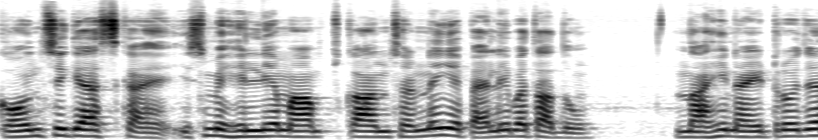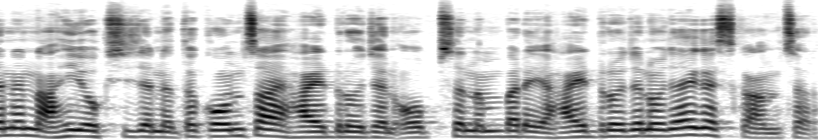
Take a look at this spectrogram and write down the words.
कौन सी गैस का है? इसमें हीलियम आपका आंसर नहीं है, पहले ही बता दूँ। ना ही नाइट्रोजन है, ना ही ऑक्सीजन है तो कौन सा है? Hydrogen option number A hydrogen हो जाएगा इसका आंसर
